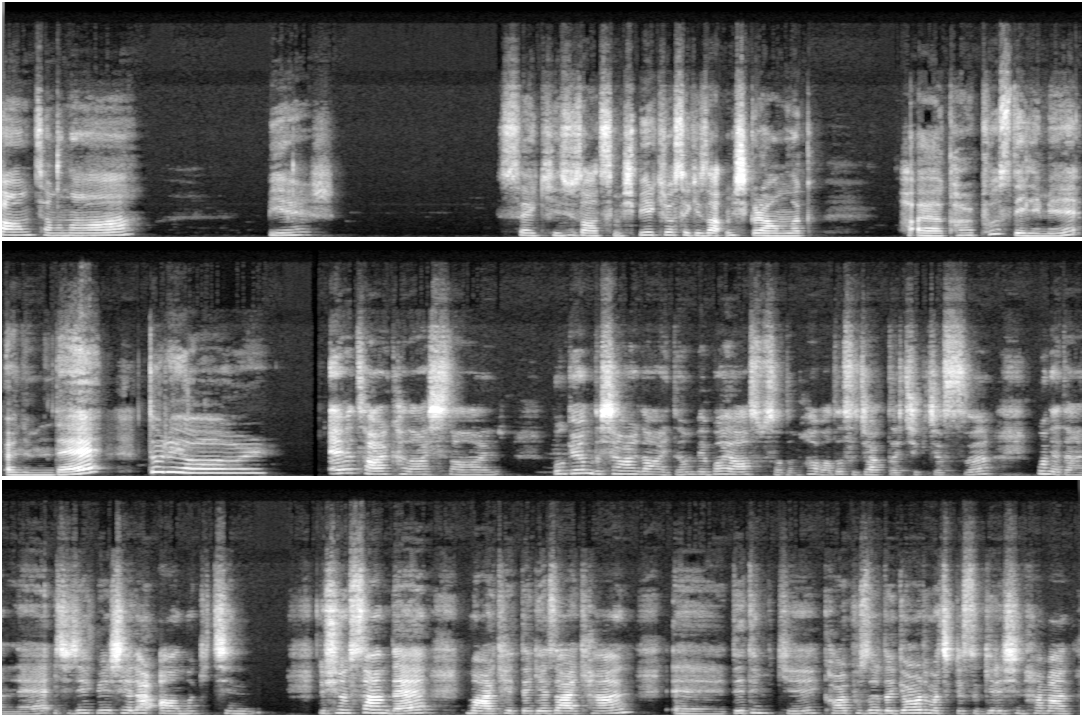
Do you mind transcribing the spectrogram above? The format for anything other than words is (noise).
tam tamına bir 860 1 kilo 860 gramlık e, karpuz dilimi önümde duruyor. Evet arkadaşlar. Bugün dışarıdaydım ve bayağı susadım. Havada sıcaktı açıkçası. Bu nedenle içecek bir şeyler almak için düşünsem de markette gezerken eee, dedim ki karpuzları da gördüm açıkçası girişin hemen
